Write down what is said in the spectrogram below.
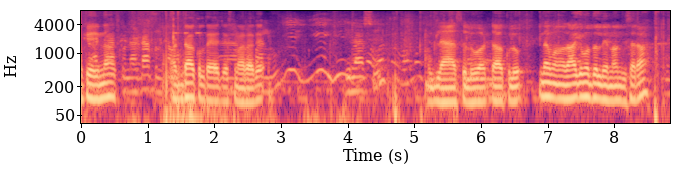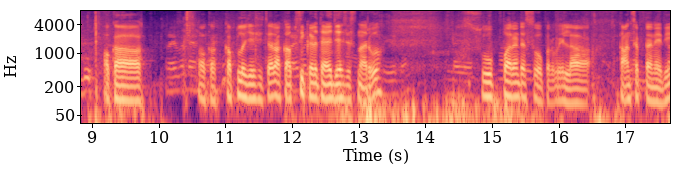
ఓకే ఇందా అడ్డాకులు తయారు చేస్తున్నారు అదే. గ్లాసులు అడ్డాకులు. ఇందాక మనం రాగి ముద్దలు తిన్నాం చూసారా? ఒక ఒక కప్లో చేసి ఇచ్చారు. ఆ కప్స్ ఇక్కడ తయారు చేసి ఇస్తున్నారు సూపర్ అంటే సూపర్ వీళ్ళ కాన్సెప్ట్ అనేది.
